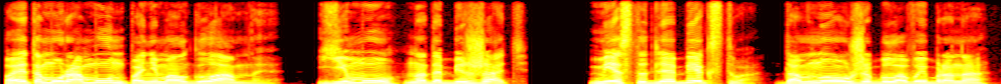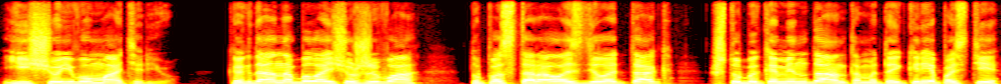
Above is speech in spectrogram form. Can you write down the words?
Поэтому Рамун понимал главное. Ему надо бежать. Место для бегства давно уже было выбрано еще его матерью. Когда она была еще жива, то постаралась сделать так, чтобы комендантом этой крепости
